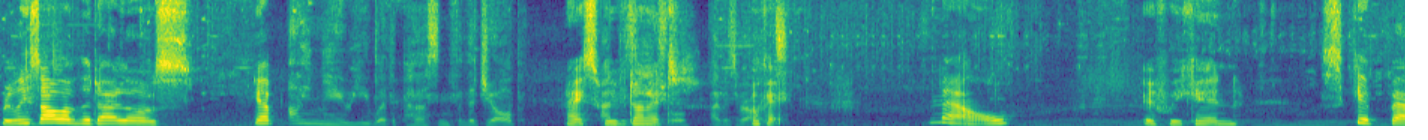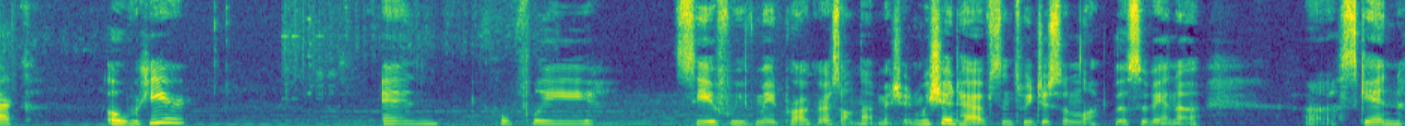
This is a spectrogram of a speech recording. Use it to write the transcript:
Release all of the dilos. Yep, I knew you were the person for the job. nice. We've done usual, it. Right. Okay. Now, if we can skip back over here and hopefully see if we've made progress on that mission. We should have since we just unlocked the Savannah uh, skin.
